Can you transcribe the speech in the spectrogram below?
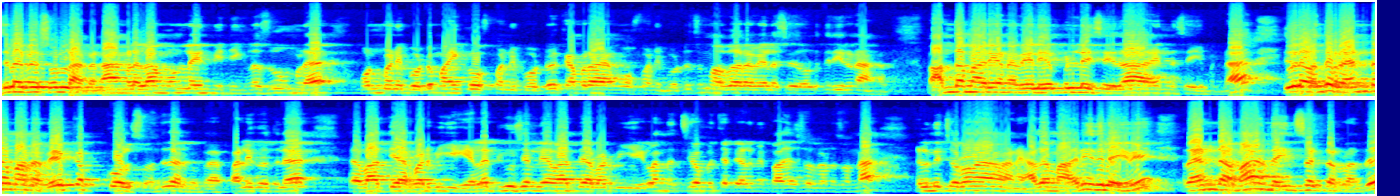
சில பேர் சொல்லாங்க நாங்களெல்லாம் ஆன்லைன் மீட்டிங்ல ஜூம்ல ஒன் பண்ணி போட்டு மைக் ஆஃப் பண்ணி போட்டு கேமரா ஆஃப் பண்ணி போட்டு சும்மா வேற வேலை செய்து கொண்டு திரியிறாங்க. அந்த மாதிரியான வேலையை பிள்ளை செய்தா என்ன செய்யும்னா இதுல வந்து ரெண்டமான வேக்கப் கோல்ஸ் வந்து பள்ளிக்கூடத்துல வாத்தியார் படிப்பிக்கல டியூஷன்லயே வாத்தியார் படிப்பிக்கல அந்த சிவப்பு சட்டை எழுப்பி பதில் சொல்லணும்னு சொன்னா எழுப்பி சொல்லணும் அதே மாதிரி இதுலயுமே ரெண்டமா இந்த இன்ஸ்ட்ரக்டர் வந்து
